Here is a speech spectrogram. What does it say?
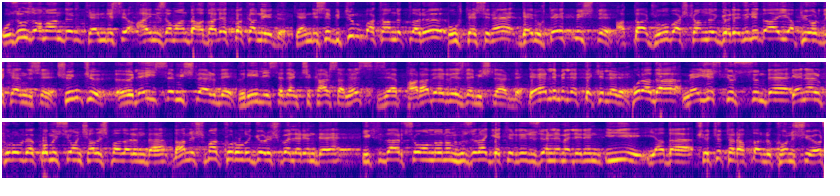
Uzun zamandır kendisi aynı zamanda Adalet Bakanıydı. Kendisi bütün bakanlıkları uhdesine deruhte etmişti. Hatta Cumhurbaşkanlığı görevini dahi yapıyordu kendisi. Çünkü öyle istemişlerdi. Gri listeden çıkarsanız size para veririz demişlerdi. Değerli milletvekilleri, burada meclis kürsüsünde genel kurul ve komisyon çalışmalarında, danışma kurulu görüşmelerinde iktidar çoğunluğunun huzura getirdiği düzenlemelerin iyi ya da kötü taraflarını konuşuyor,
